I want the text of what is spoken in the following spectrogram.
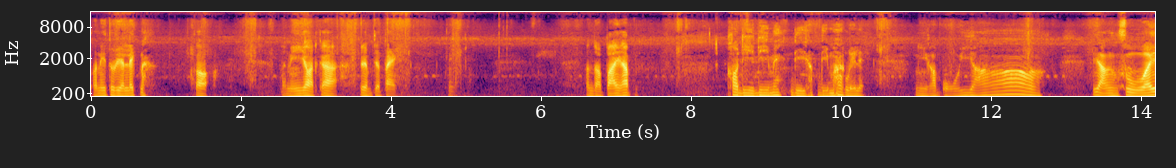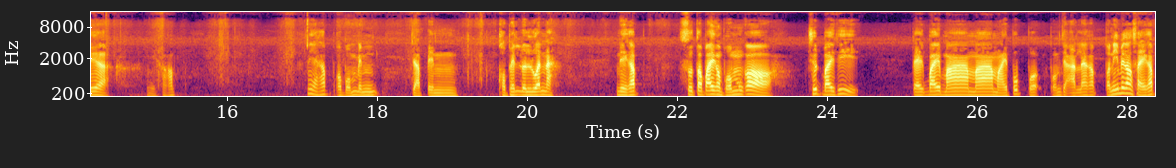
ตอนนี้ทุเรียนเล็กนะ ก็ตอนนี้ยอดก็เริ่มจะแตกต้นต่อไปครับ ข้อดีดีไหมดีครับดีมากเลยแหละ นี่ครับ โอ้ยยาอย่างสวยอะ นี่ครับ นี่ครับของผมเป็นจะเป็นขอเพชรล้วนๆนะนี่ครับ สูตรต่อไปของผมก็ชุดใบที่แตกใบมามาใหม่ปุ๊บผมจะอัดแล้วครับ ตอนนี้ไม่ต้องใส่ครับ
